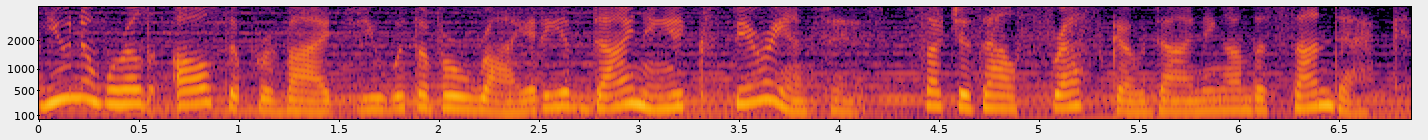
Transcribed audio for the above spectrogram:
Uniworld also provides you with a variety of dining experiences, such as al fresco dining on the sun deck,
